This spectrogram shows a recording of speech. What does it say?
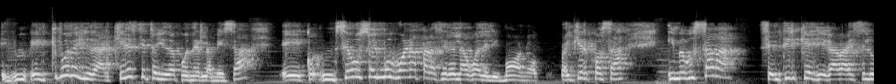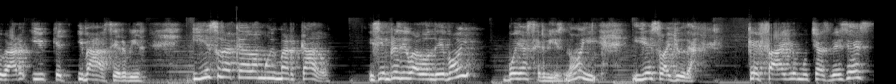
¿en qué puedo ayudar? ¿Quieres que te ayude a poner la mesa? Eh, soy muy buena para hacer el agua de limón o cualquier cosa. Y me gustaba sentir que llegaba a ese lugar y que iba a servir. Y eso me ha quedado muy marcado. Y siempre digo, a dónde voy, voy a servir, ¿no? Y, y eso ayuda. ¿Que fallo muchas veces?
